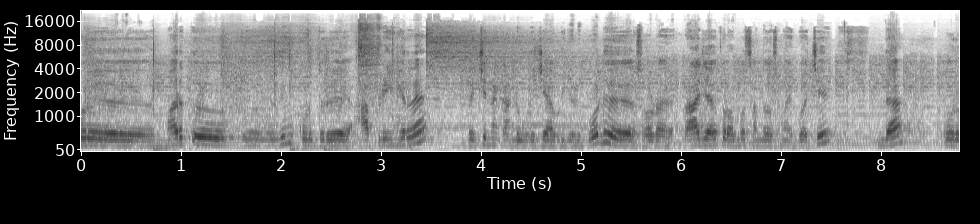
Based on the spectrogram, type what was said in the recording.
ஒரு மருத்துவ இதுவும் கொடுத்துரு. அப்படிங்கிறத பிரச்சனை கண்டுபிடிச்சி அப்படின்னு சொல்லி போட்டு சொல்கிறாரு ராஜாவுக்கு ரொம்ப சந்தோஷமாக போச்சு. இந்த ஒரு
